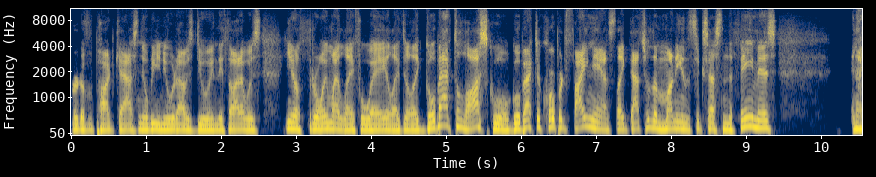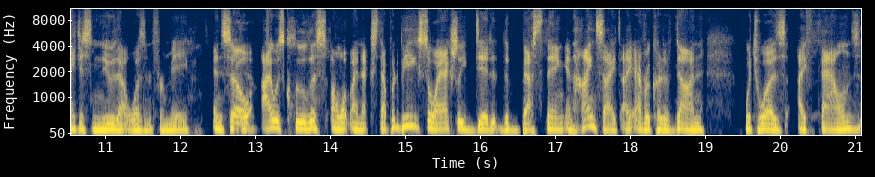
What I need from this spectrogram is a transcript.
heard of a podcast. Nobody knew what I was doing. They thought I was, you know, throwing my life away. Like they're like, go back to law school, go back to corporate finance. Like that's where the money and the success and the fame is. And I just knew that wasn't for me. And so yeah. I was clueless on what my next step would be. So I actually did the best thing in hindsight I ever could have done, which was I found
